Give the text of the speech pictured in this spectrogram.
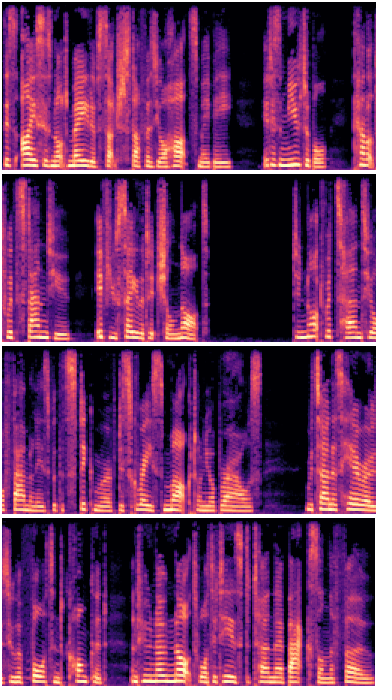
This ice is not made of such stuff as your hearts may be; it is mutable, cannot withstand you, if you say that it shall not. Do not return to your families with the stigma of disgrace marked on your brows. Return as heroes who have fought and conquered and who know not what it is to turn their backs on the foe."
